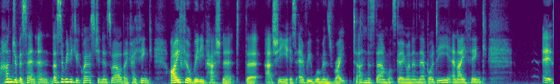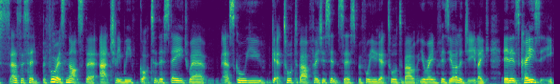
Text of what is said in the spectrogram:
100% and that's a really good question as well. Like i think i feel really passionate that actually it's every woman's right to understand what's going on in their body. And i think it's as i said before it's nuts that actually we've got to this stage where at school you get taught about photosynthesis before you get taught about your own physiology. Like it is crazy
